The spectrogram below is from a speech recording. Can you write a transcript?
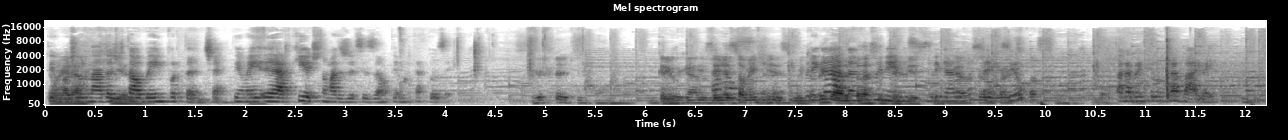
tem Uma uma jornada hierarquia, digital né? bem importante. É. Tem uma hierarquia de tomada de decisão, tem muita coisa aí. Perfeito, então. Creio Obrigado. que seja somente isso. Muito Obrigada, obrigado pela meninos? entrevista. Obrigada a vocês, viu? Parabéns pelo trabalho aí.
